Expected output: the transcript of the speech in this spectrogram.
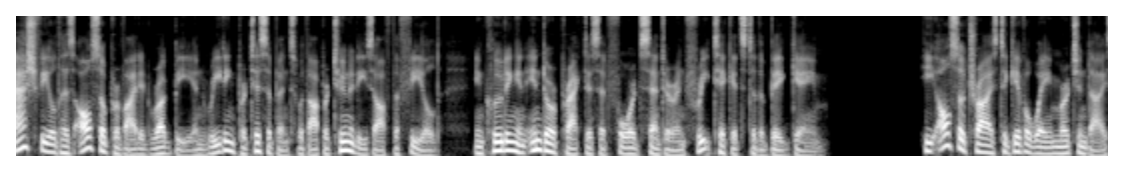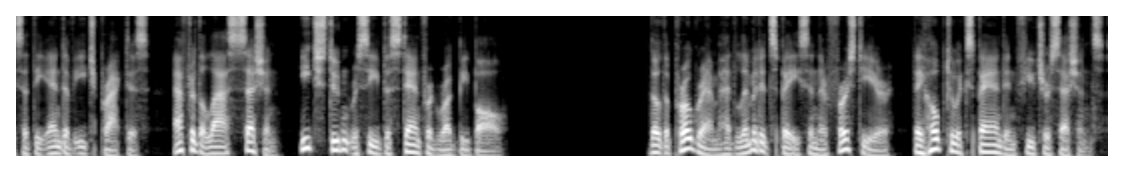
Ashfield has also provided rugby and reading participants with opportunities off the field, including an indoor practice at Ford Center and free tickets to the big game. He also tries to give away merchandise at the end of each practice. After the last session, each student received a Stanford rugby ball. Though the program had limited space in their first year, they hope to expand in future sessions.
